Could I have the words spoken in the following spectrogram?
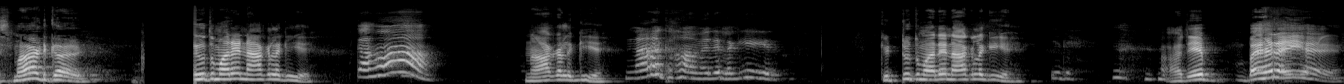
स्मार्ट गर्ल। क्यों तुम्हारे नाक लगी है? कहा? नाक लगी है। नाक हाँ मेरे लगी है किट्टू तुम्हारे नाक लगी है? अरे बह रही है।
